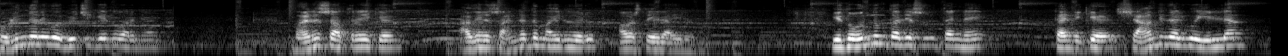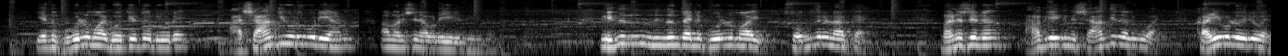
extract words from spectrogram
ഒളിഞ്ഞനവ് ഉപേക്ഷിക്കുക എന്ന് പറഞ്ഞാൽ മനസ്സ് അത്രയ്ക്ക് അതിന് സന്നദ്ധമായിരുന്ന ഒരു അവസ്ഥയിലായിരുന്നു. ഇതൊന്നും തന്നെ തന്നെ തനിക്ക് ശാന്തി നൽകുകയില്ല എന്ന് പൂർണമായ ബോധ്യത്തോടുകൂടെ അശാന്തിയോടുകൂടിയാണ് ആ മനുഷ്യൻ അവിടെ ഇരുന്നിരുന്നത്. ഇതിൽ നിന്നും തന്നെ പൂർണമായി സ്വതന്ത്രനാക്കാൻ മനസ്സിന് ആഗ്രഹിക്കുന്ന ശാന്തി നൽകുവാൻ കഴിവുള്ള ഒരുവൻ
